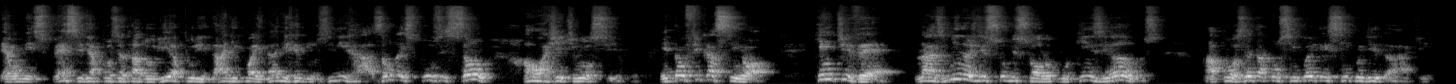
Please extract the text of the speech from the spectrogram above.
é uma espécie de aposentadoria por idade com a idade reduzida em razão da exposição ao agente nocivo. Então fica assim, ó. Quem tiver nas minas de subsolo por 15 anos, aposenta com 55 de idade.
